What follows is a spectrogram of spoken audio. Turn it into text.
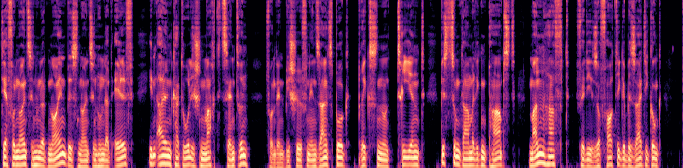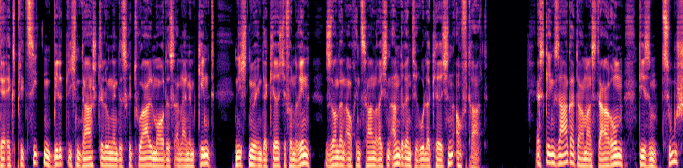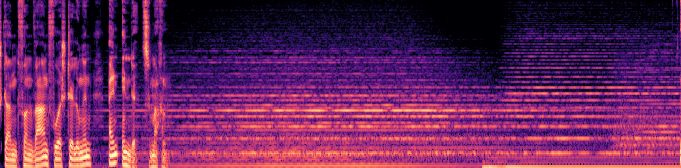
der von 1909 bis 1911 in allen katholischen Machtzentren, von den Bischöfen in Salzburg, Brixen und Trient bis zum damaligen Papst mannhaft für die sofortige Beseitigung der expliziten bildlichen Darstellungen des Ritualmordes an einem Kind nicht nur in der Kirche von Rinn, sondern auch in zahlreichen anderen Tiroler Kirchen auftrat. Es ging Saga damals darum, diesem Zustand von Wahnvorstellungen ein Ende zu machen.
